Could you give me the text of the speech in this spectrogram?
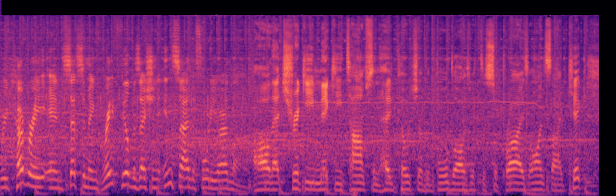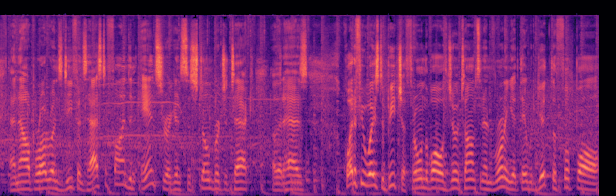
recovery and sets them in great field possession inside the 40-yard line. Oh, that tricky Mickey Thompson, head coach of the Bulldogs with the surprise onside kick. And now Broad Run's defense has to find an answer against the Stonebridge attack uh, that has quite a few ways to beat you. Throwing the ball with Joe Thompson and running it, they would get the football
